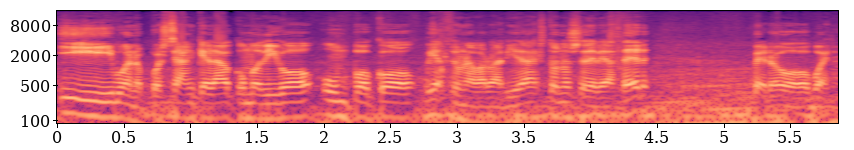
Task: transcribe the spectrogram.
Y bueno, pues se han quedado, como digo, un poco... Voy a hacer una barbaridad, esto no se debe hacer, pero bueno,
